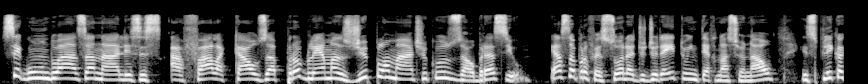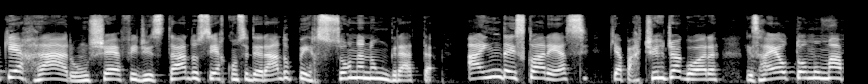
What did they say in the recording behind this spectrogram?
Segundo as análises, a fala causa problemas diplomáticos ao Brasil. Essa professora de Direito Internacional explica que é raro um chefe de Estado ser considerado persona non grata ainda esclarece que, a partir de agora, Israel toma uma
